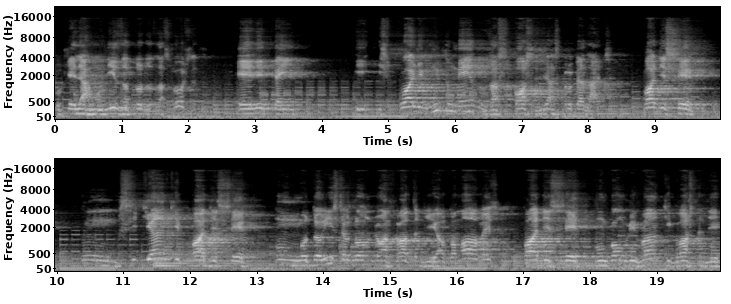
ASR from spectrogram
porque ele harmoniza todas as forças, ele tem e escolhe muito menos as posses e as propriedades. Pode ser um sitiante, pode ser um motorista, o dono de uma frota de automóveis, pode ser um bom vivante que gosta de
